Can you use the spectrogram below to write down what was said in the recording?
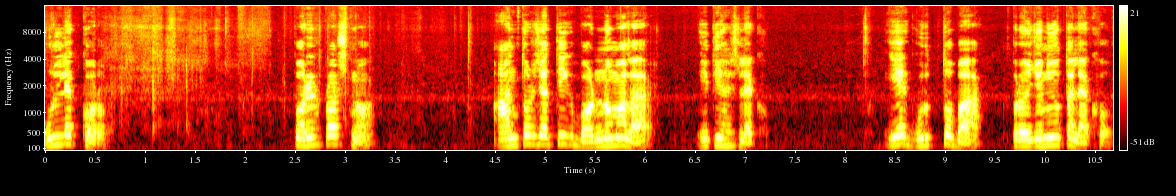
উল্লেখ করো। পরের প্রশ্ন, আন্তর্জাতিক বর্ণমালার ইতিহাস লেখো। এর গুরুত্ব বা প্রয়োজনীয়তা লেখো।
